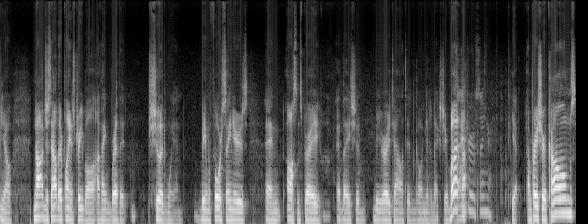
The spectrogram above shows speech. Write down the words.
you know, not just out there playing street ball. I think Breathitt should win. Being with four seniors and Austin Sperry, uh, they should be very talented going into next year. But I- Andrew, senior. yeah, I'm pretty sure Combs,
